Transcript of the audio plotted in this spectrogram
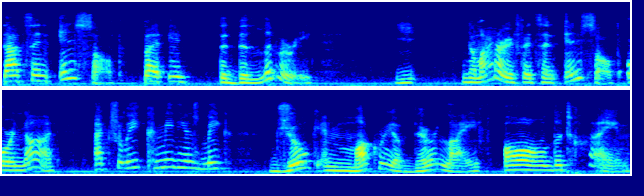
That's an insult. But it, the delivery, you, no matter if it's an insult or not, actually comedians make joke and mockery of their life all the time.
